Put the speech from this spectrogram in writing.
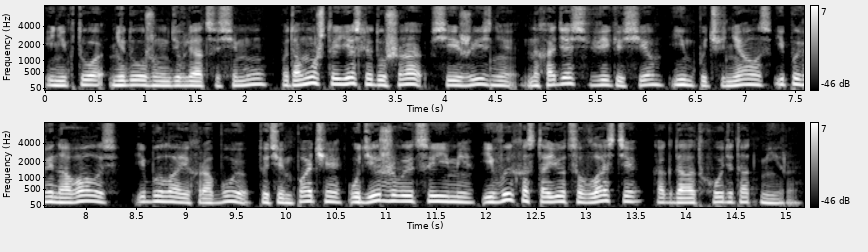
и никто не должен удивляться сему, потому что если душа всей жизни, находясь в веке всем, им подчинялась и повиновалась, и была их рабою, то тем паче удерживается ими, и в их остается власти, когда отходит от мира.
